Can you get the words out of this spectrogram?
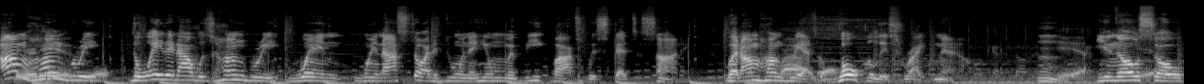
I'm There it is, hungry yeah. the way that I was hungry when when I started doing a human beatbox with Stetsasonic. But I'm hungry Wow, as a yeah. vocalist right now Yeah. you know so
